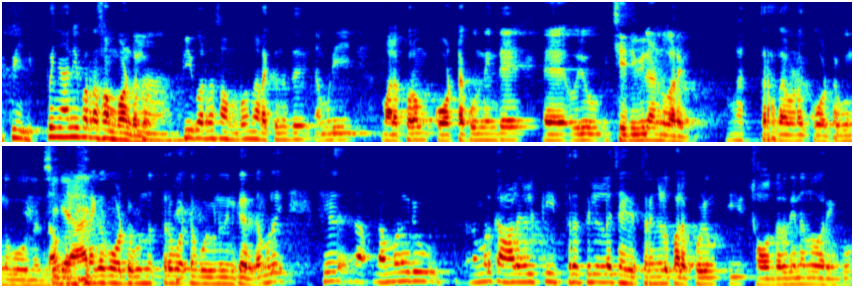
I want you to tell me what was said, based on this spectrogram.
ഇപ്പൊ ഇപ്പൊ ഞാൻ ഈ പറഞ്ഞ സംഭവം ഉണ്ടല്ലോ. ഇപ്പൊ ഈ പറഞ്ഞ സംഭവം നടക്കുന്നത് നമ്മുടെ ഈ മലപ്പുറം കോട്ടക്കുന്നിന്റെ ഒരു ചെരുവിലാണെന്ന് പറയും. നമ്മൾ എത്ര തവണ കോട്ടക്കുന്ന് പോകുന്നുണ്ട്. ഞാനൊക്കെ കോട്ടക്കുന്ന് എത്ര വട്ടം പോയിന്ന് എനിക്കറിയാം നമ്മൾ പക്ഷേ ന- നമ്മുടെ ഒരു നമ്മൾക്ക് ആളുകൾക്ക് ഇത്തരത്തിലുള്ള ചരിത്രങ്ങൾ പലപ്പോഴും ഈ സ്വാതന്ത്ര്യ ദിനം എന്ന് പറയുമ്പോൾ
